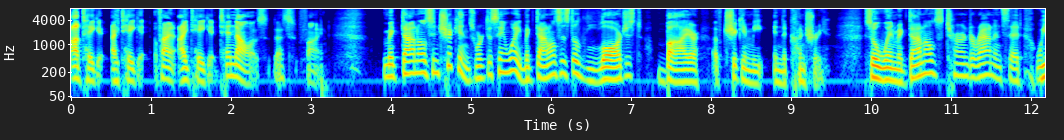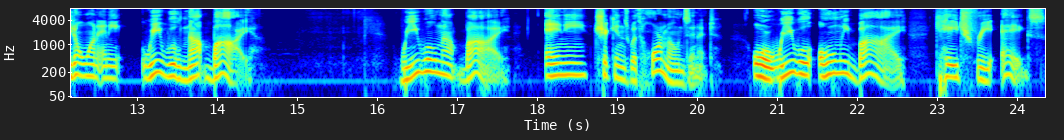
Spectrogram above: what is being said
I'll take it. I take it. Fine, I take it. $10. That's fine. McDonald's and chickens work the same way. McDonald's is the largest buyer of chicken meat in the country. So when McDonald's turned around and said, we don't want any, we will not buy, we will not buy any chickens with hormones in it, or we will only buy cage free eggs.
